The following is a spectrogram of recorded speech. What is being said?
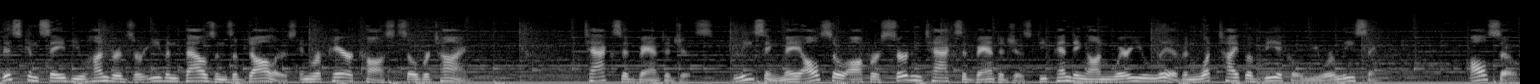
This can save you hundreds or even thousands of dollars in repair costs over time. Tax advantages. Leasing may also offer certain tax advantages depending on where you live and what type of vehicle you are leasing. Also,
